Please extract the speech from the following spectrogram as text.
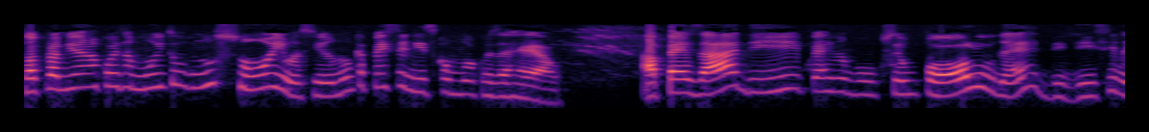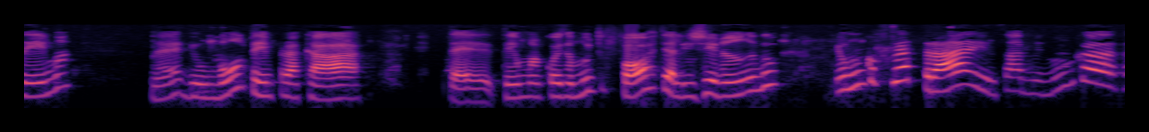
Só que para mim era uma coisa muito um sonho, assim, eu nunca pensei nisso como uma coisa real. Apesar de Pernambuco ser um polo, né, de, de cinema, né, de um bom tempo para cá, é, tem uma coisa muito forte ali girando. Eu nunca fui atrás, sabe? Nunca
